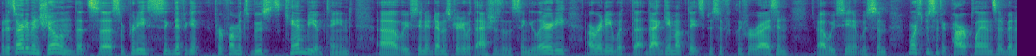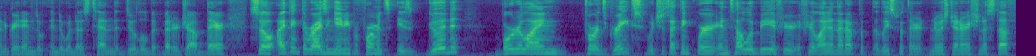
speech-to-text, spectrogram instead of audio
But it's already been shown that uh, some pretty significant performance boosts can be obtained. Uh, we've seen it demonstrated with Ashes of the Singularity already with the, that game update specifically for Ryzen. Uh, we've seen it with some more specific power plans that have been integrated into, into Windows 10 that do a little bit better job there. So I think the Ryzen gaming performance is good, borderline towards great, which is I think where Intel would be if you're if you're lining that up with, at least with their newest generation of stuff.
